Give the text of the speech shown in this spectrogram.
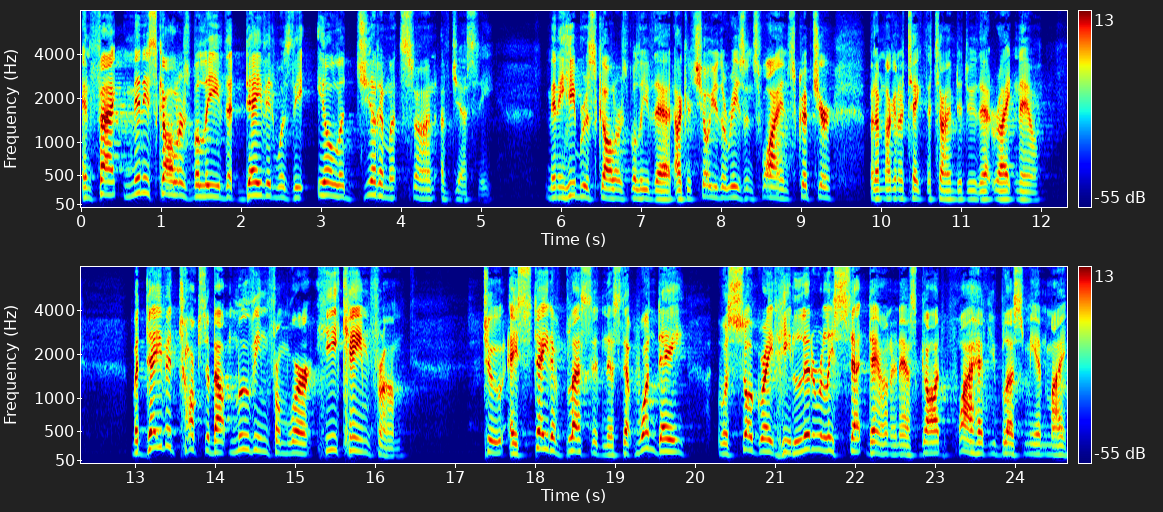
In fact, many scholars believe that David was the illegitimate son of Jesse. Many Hebrew scholars believe that. I could show you the reasons why in Scripture, but I'm not going to take the time to do that right now. But David talks about moving from where he came from to a state of blessedness that one day was so great he literally sat down and asked God, Why have you blessed me in my,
